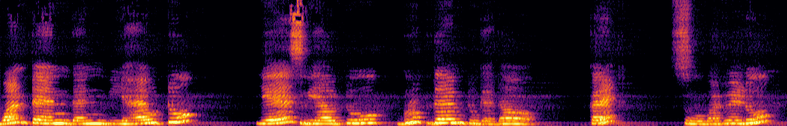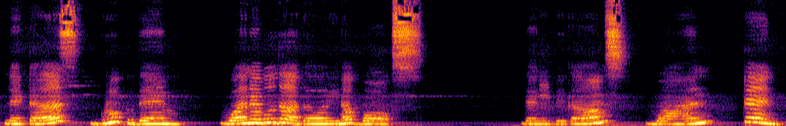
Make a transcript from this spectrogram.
110 then we have to yes we have to group them together. Correct? So what we'll do? Let us group them. One above the other in a box. Then it becomes 110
